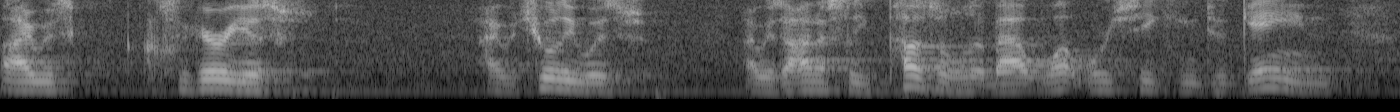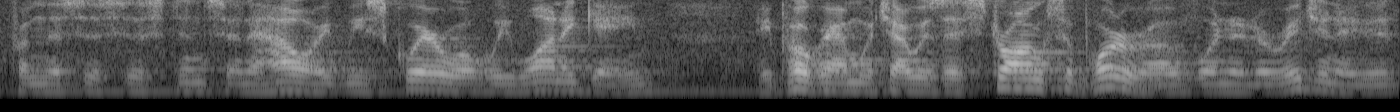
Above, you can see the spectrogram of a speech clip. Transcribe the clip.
I was curious, I truly was, I was honestly puzzled about what we're seeking to gain from this assistance and how we square what we want to gain, a program which I was a strong supporter of when it originated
